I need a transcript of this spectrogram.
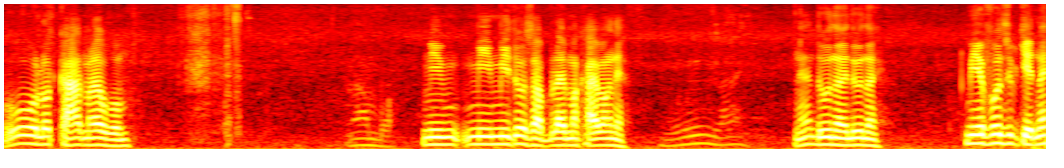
โอ้รถการ์ดมาแล้วผมน้ำบ่มีมีมีโทรศัพท์อะไรมาขายบ้างเนี่ยนี่ไรนะดูหน่อยดูหน่อยมี iPhone 17ไหม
